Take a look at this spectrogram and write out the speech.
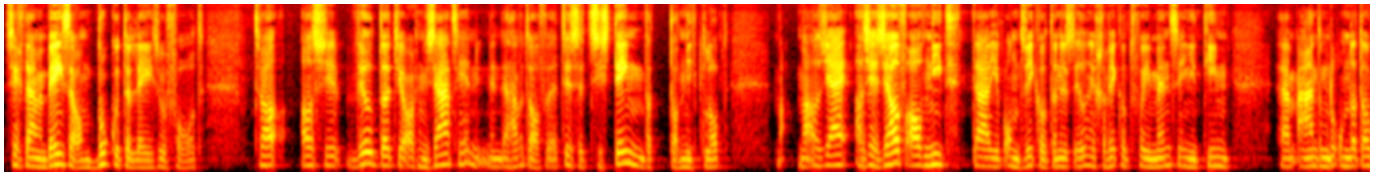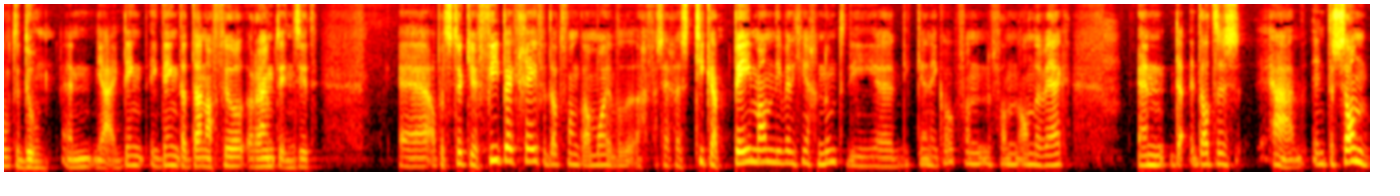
zich daarmee bezig te om boeken te lezen bijvoorbeeld. Terwijl als je wilt dat je organisatie, en daar hebben we het over, het is het systeem wat dan niet klopt. Maar, maar, als, jij, als jij zelf al niet daar je hebt ontwikkeld, dan is het heel ingewikkeld voor je mensen in je team um, aan te moeten om dat ook te doen. En ja, ik denk, ik denk dat daar nog veel ruimte in zit. Uh, op het stukje feedback geven, dat vond ik wel mooi. Ik wil zeggen, is Tika Peeman, die werd hier genoemd. Die, uh, die ken ik ook van, van ander werk. En dat is ja, interessant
